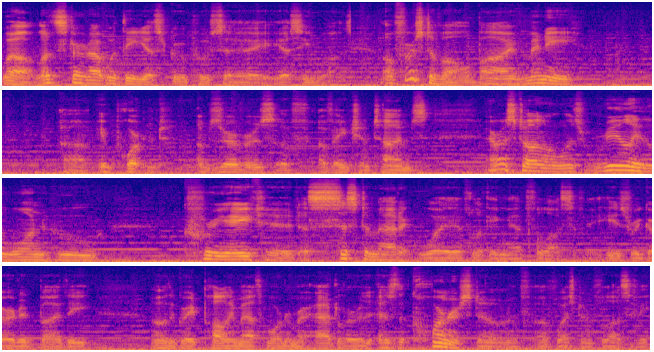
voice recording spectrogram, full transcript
Well, let's start out with the yes group who say yes he was. Well, first of all, by many uh, important observers of, of ancient times, Aristotle was really the one who created a systematic way of looking at philosophy. He's regarded by the oh the great polymath Mortimer Adler as the cornerstone of, of Western philosophy.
